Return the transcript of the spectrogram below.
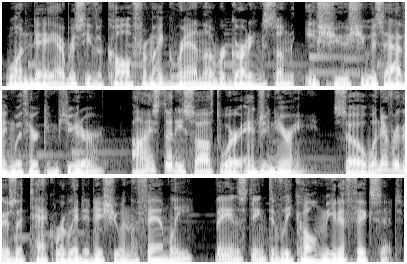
One day, I receive a call from my grandma regarding some issue she was having with her computer. I study software engineering, so whenever there's a tech related issue in the family, they instinctively call me to fix it.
